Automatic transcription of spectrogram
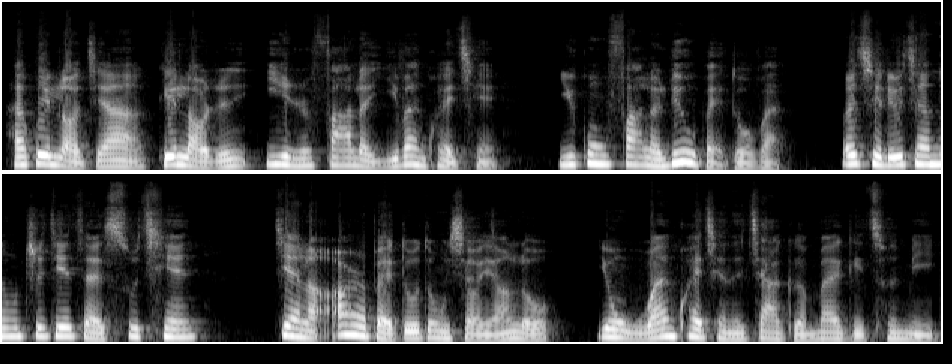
还回老家给老人一人发了一万块钱，一共发了六百多万。而且刘强东直接在宿迁建了二百多栋小洋楼。用五万块钱的价格卖给村民，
